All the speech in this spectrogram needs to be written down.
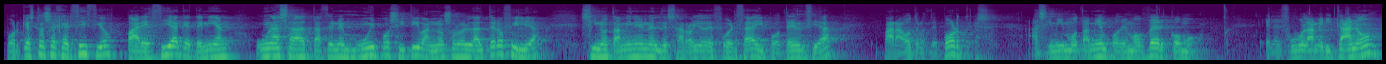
porque estos ejercicios parecía que tenían unas adaptaciones muy positivas, no solo en la alterofilia, sino también en el desarrollo de fuerza y potencia para otros deportes. Asimismo, también podemos ver cómo en el fútbol americano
